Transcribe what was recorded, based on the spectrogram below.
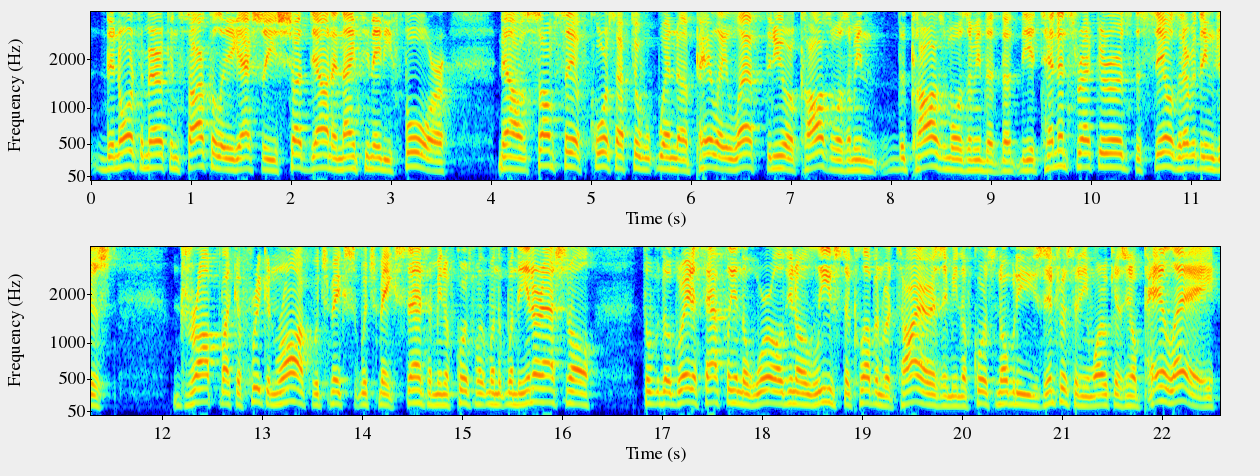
the North American Soccer League actually shut down in 1984 now, some say, of course, after when uh, Pele left the New York Cosmos, I mean, the Cosmos, I mean, the, the, the attendance records, the sales, and everything just dropped like a freaking rock, which makes which makes sense. I mean, of course, when when, when the international the, the greatest athlete in the world, you know, leaves the club and retires, I mean, of course, nobody's interested anymore because you know Pele,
